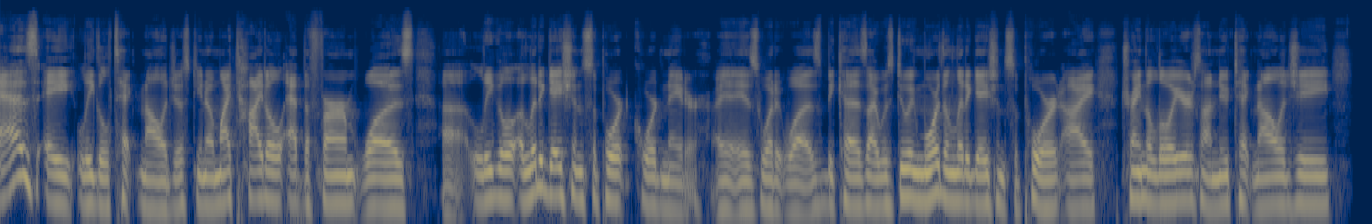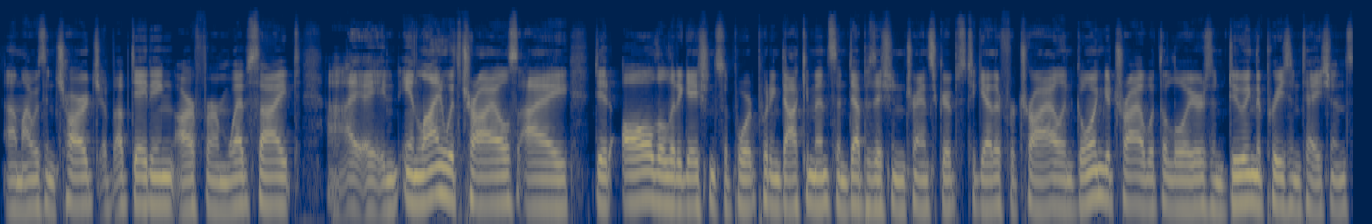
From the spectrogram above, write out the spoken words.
as a legal technologist, you know, my title at the firm was uh, legal a litigation support coordinator is what it was because I was doing more than litigation support. I trained the lawyers on new technology. Um, I was in charge of updating our firm website. I, in, in, line with trials, I did all the litigation support, putting documents and deposition transcripts together for trial and going to trial with the lawyers and doing the presentations.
